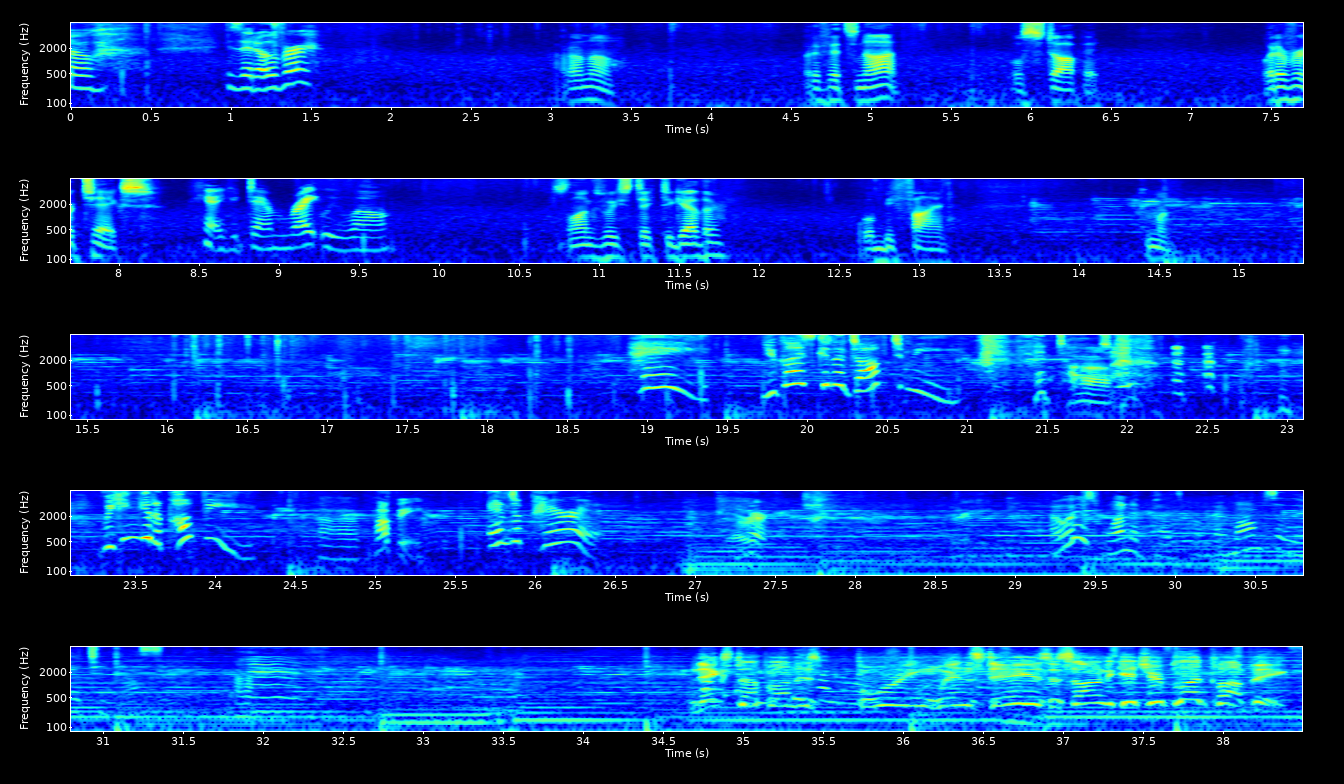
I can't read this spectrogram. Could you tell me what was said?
So, is it over? I don't know. But if it's not, we'll stop it. Whatever it takes. Yeah, you damn right we will. As long as we stick together, we'll be fine. Come on. Hey, you guys can adopt me. Adopt uh, We can get a puppy Uh, puppy. and a parrot. Parrot. I always wanted pets, but my mom said they're too messy. Next up on this boring Wednesday is a song to get your blood pumping.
